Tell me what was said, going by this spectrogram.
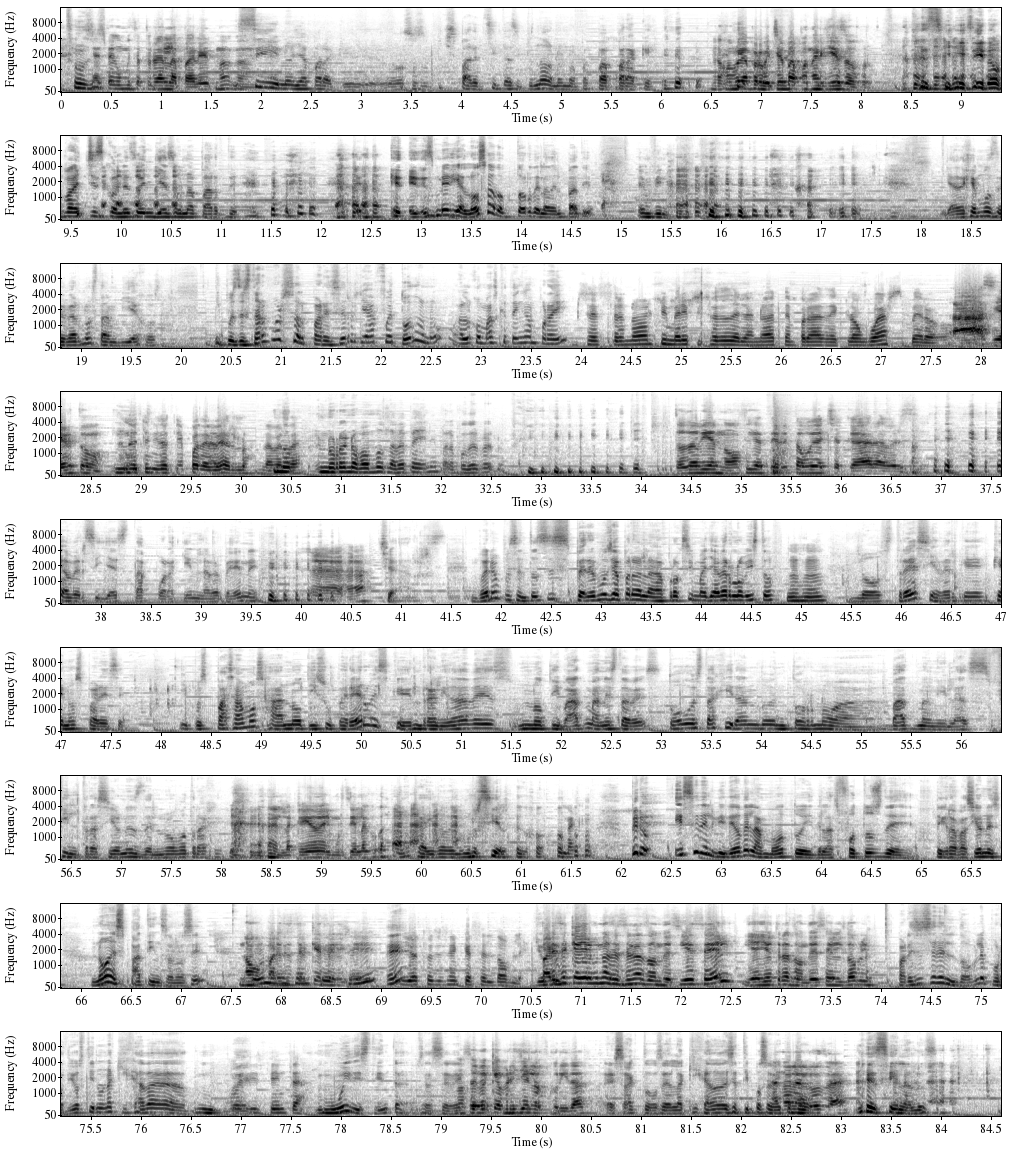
Entonces, ya tengo muy saturada la pared, ¿no? Sí, no, ya para que. O sus pinches paredcitas y pues no, no, no, ¿para qué? Mejor voy a aprovechar para poner yeso. sí, sí, no manches con eso en yeso una parte. es, es media losa, doctor, de la del patio. En fin. Ya dejemos de vernos tan viejos. Y pues de Star Wars al parecer ya fue todo, ¿no? ¿Algo más que tengan por ahí? Se estrenó el primer episodio de la nueva temporada de Clone Wars, pero... Ah, cierto. No he tenido tiempo de verlo, la verdad. No, renovamos la VPN para poder verlo. Todavía no, fíjate, ahorita voy a checar a ver si... a ver si ya está por aquí en la VPN. Ajá. Charles. Bueno, pues entonces esperemos ya para la próxima ya haberlo visto. Los tres y a ver qué, qué nos parece. Y pues pasamos a Noti Superhéroes, que en realidad es Noti Batman esta vez. Todo está girando en torno a Batman y las filtraciones del nuevo traje. la caída del murciélago. La caída del murciélago. Pero ese del video de la moto y de las fotos de, de grabaciones, no es Pattinson, ¿o sí? No, parece ser que, es el. Sí, ¿Eh? y otros dicen que es el doble. parece que hay algunas escenas donde sí es él y hay otras donde es el doble. Parece ser el doble, por Dios, tiene una quijada. Muy distinta. Muy distinta. O sea, se ve. No se ve que brille en la oscuridad. Exacto, o sea, la quijada de ese tipo se ah, ve como. la luz, ¿eh? sí, la luz.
